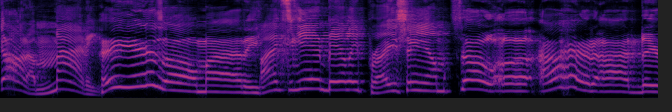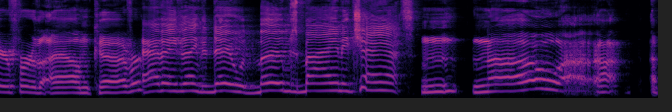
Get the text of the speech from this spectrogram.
God almighty. He is almighty. Thanks again, Billy. Praise him. So, uh, I had an idea for the album cover. Have anything to do with boobs by any chance? N- no, uh, uh,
